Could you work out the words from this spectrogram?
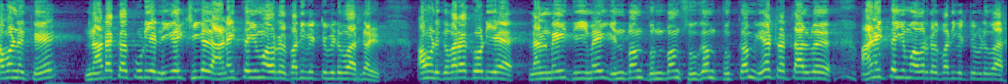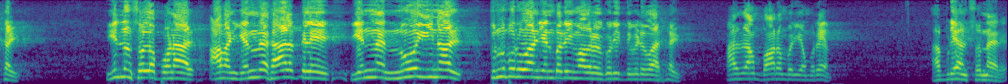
அவனுக்கு நடக்கக்கூடிய நிகழ்ச்சிகள் அனைத்தையும் அவர்கள் பதிவிட்டு விடுவார்கள். அவனுக்கு வரக்கூடிய நன்மை தீமை இன்பம் துன்பம் சுகம் துக்கம் ஏற்றத்தாழ்வு அனைத்தையும் அவர்கள் பதிவிட்டு விடுவார்கள். இன்னும் சொல்ல போனால் அவன் எந்த காலத்திலே என்ன நோயினால் துன்புறுவான் என்பதையும் அவர்கள் குறித்து விடுவார்கள். அதுதான் பாரம்பரிய முறை. அப்படியான்னு சொன்னார்.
